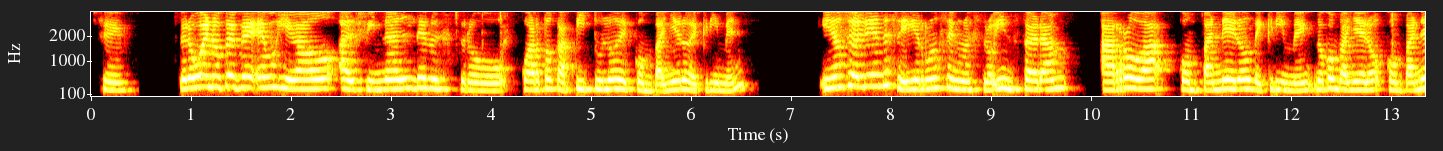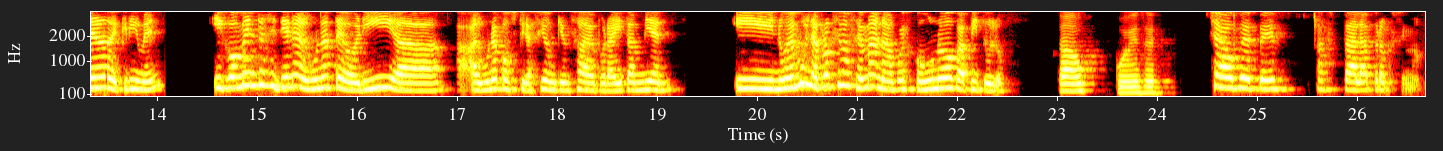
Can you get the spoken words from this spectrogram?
Sí. Pero bueno, Pepe, hemos llegado al final de nuestro cuarto capítulo de Compañero de Crimen. Y no se olviden de seguirnos en nuestro Instagram, arroba compañero de crimen, no compañero, compañero de crimen. Y comenten si tienen alguna teoría, alguna conspiración, quién sabe, por ahí también. Y nos vemos la próxima semana, pues, con un nuevo capítulo. Chao, cuídense. Chao, Pepe. Hasta la próxima.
